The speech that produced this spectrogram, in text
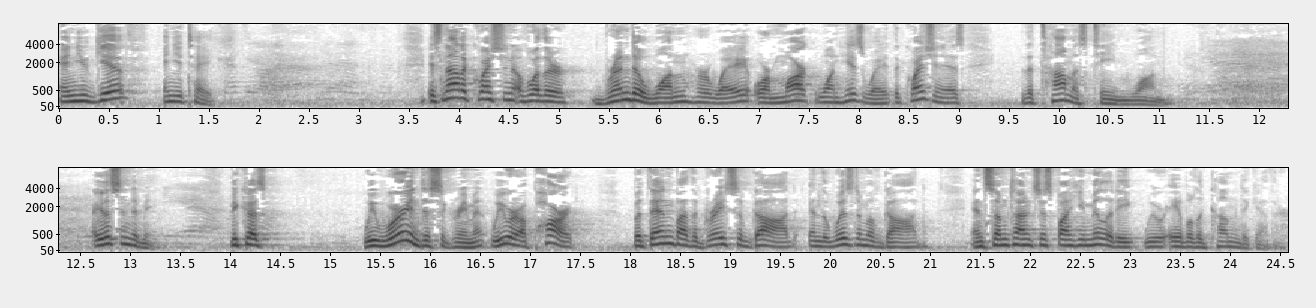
and you give and you take, it's not a question of whether Brenda won her way or Mark won his way. The question is the Thomas team won. Are you listening to me? Because we were in disagreement, we were apart, but then by the grace of God and the wisdom of God, and sometimes just by humility, we were able to come together.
